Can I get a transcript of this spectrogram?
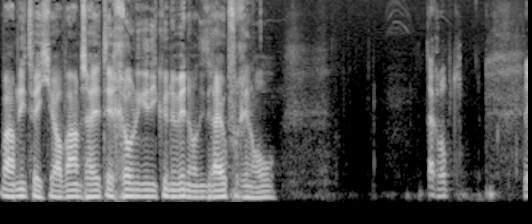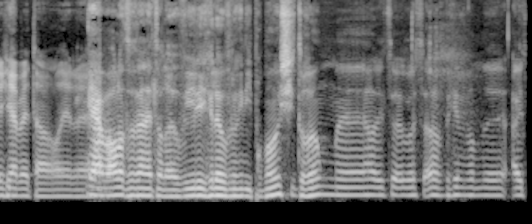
waarom niet, weet je wel. Waarom zou je tegen Groningen niet kunnen winnen? Want die draaien ook voor geen hol. Dat klopt. Dus jij bent alweer... eh, Ja, we hadden het er net al over. Jullie geloven nog in die promotiedroom. eh had het over het, aan het begin van de uitzending.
